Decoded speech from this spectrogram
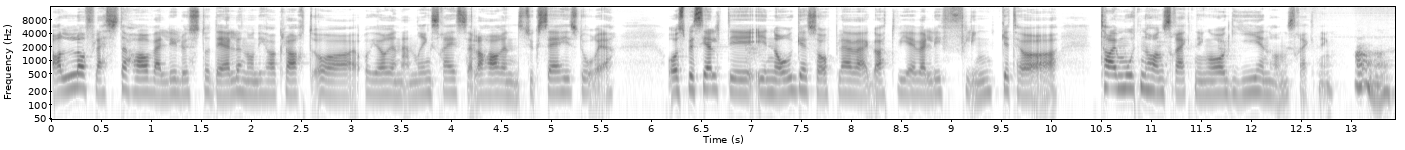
aller fleste har veldig lyst til å dele når de har klart å, å gjøre en endringsreise eller har en suksesshistorie. Og spesielt i, i, Norge så opplever jeg at vi er veldig flinke til å ta imot en håndsrekning og gi en håndsrekning. Mm.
